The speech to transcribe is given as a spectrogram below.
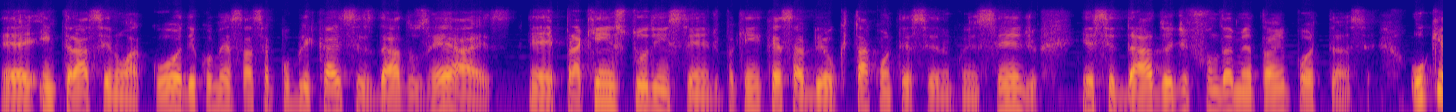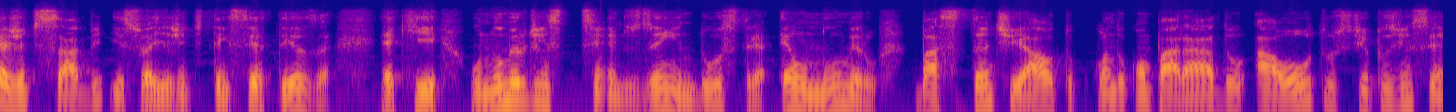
é, entrassem num acordo e começassem a publicar esses dados reais. É, para quem estuda incêndio, para quem quer saber o que está acontecendo com incêndio, esse dado é de fundamental importância. O que a gente sabe, isso aí a gente tem certeza, é que o número de incêndios em indústria é um número bastante alto quando comparado a outros tipos de incêndio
